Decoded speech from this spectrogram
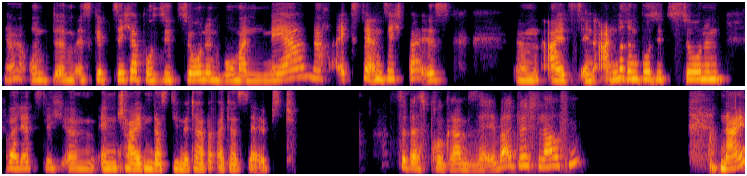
Ja, und ähm, es gibt sicher Positionen, wo man mehr nach extern sichtbar ist ähm, als in anderen Positionen. Aber letztlich ähm, entscheiden das die Mitarbeiter selbst. Hast du das Programm selber durchlaufen? Nein,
